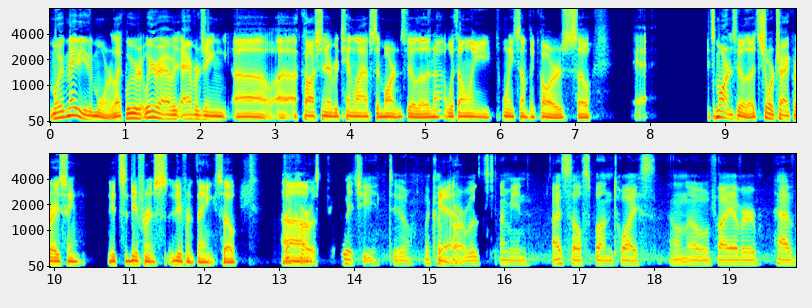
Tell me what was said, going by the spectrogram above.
more, maybe even more. Like we were we were aver- averaging uh, a caution every ten laps at Martinsville the other night with only twenty something cars. So eh, it's Martinsville though. It's short track racing. It's a different different thing. So That car um, was twitchy too. The cup yeah. car was. I mean, I self spun twice. I don't know if I ever have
